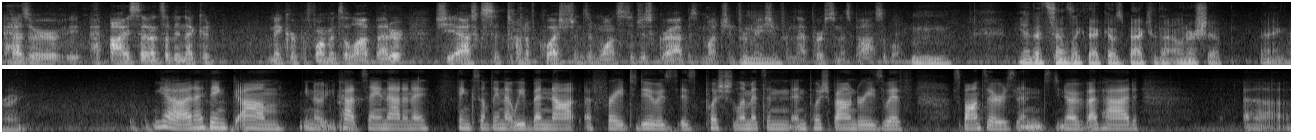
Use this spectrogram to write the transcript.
has her eyes set on something that could make her performance a lot better, she asks a ton of questions and wants to just grab as much information Mhm. from that person as possible. hmm Yeah, that sounds like that goes back to the ownership thing, right? Yeah, and I think um, you know Pat's saying that, and I think something that we've been not afraid to do is is push limits and, and push boundaries with sponsors. And you know, I've I've had uh,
